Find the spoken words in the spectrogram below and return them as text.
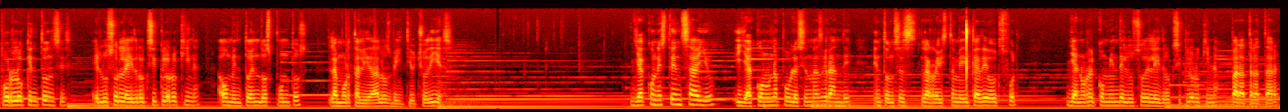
Por lo que entonces el uso de la hidroxicloroquina aumentó en dos puntos la mortalidad a los 28 días. Ya con este ensayo y ya con una población más grande, entonces la revista médica de Oxford ya no recomienda el uso de la hidroxicloroquina para tratar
